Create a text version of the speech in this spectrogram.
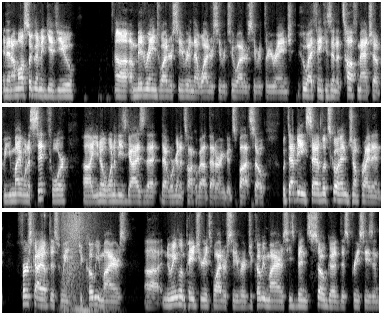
And then I'm also going to give you uh, a mid-range wide receiver in that wide receiver two, wide receiver three range, who I think is in a tough matchup, who you might want to sit for. Uh, you know, one of these guys that that we're going to talk about that are in good spots. So, with that being said, let's go ahead and jump right in. First guy up this week, Jakobi Meyers, uh, New England Patriots wide receiver. Jakobi Meyers, he's been so good this preseason.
